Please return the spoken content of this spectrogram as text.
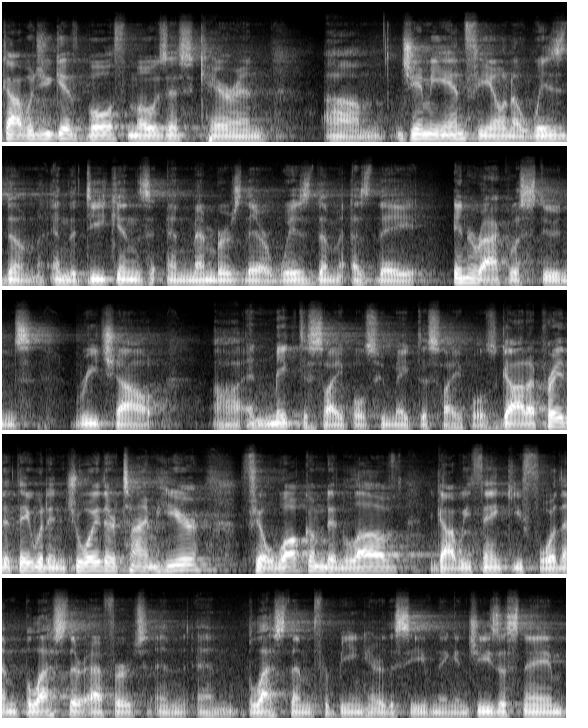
God, would you give both Moses, Karen, um, Jimmy, and Fiona wisdom, and the deacons and members there wisdom as they interact with students, reach out, uh, and make disciples who make disciples. God, I pray that they would enjoy their time here, feel welcomed and loved. God, we thank you for them. Bless their efforts and, and bless them for being here this evening. In Jesus' name,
